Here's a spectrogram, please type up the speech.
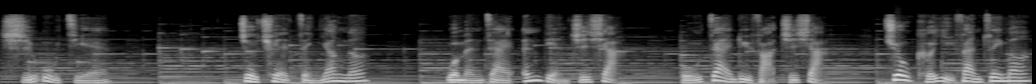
十五节。这却怎样呢？我们在恩典之下，不在律法之下，就可以犯罪吗？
